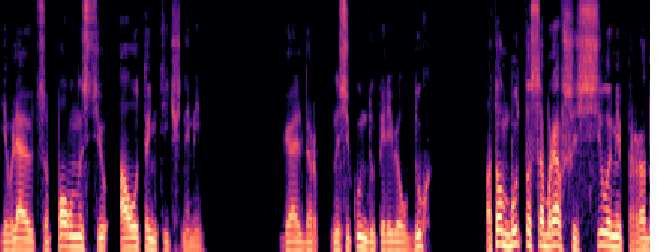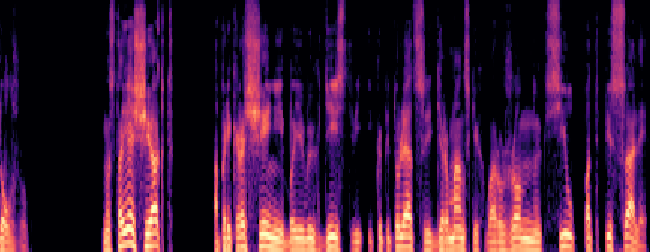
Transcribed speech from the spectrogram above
являются полностью аутентичными. Гальдер на секунду перевел дух, потом, будто собравшись силами, продолжил. Настоящий акт о прекращении боевых действий и капитуляции германских вооруженных сил подписали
